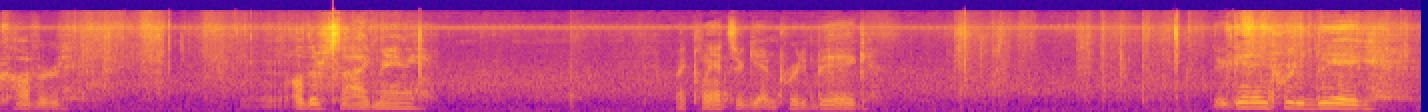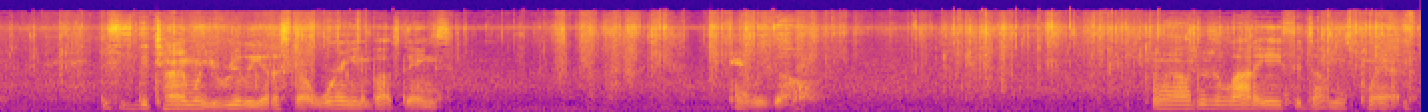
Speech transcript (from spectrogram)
covered. Other side, maybe. My plants are getting pretty big. They're getting pretty big. This is the time where you really gotta start worrying about things. Here we go. Well, there's a lot of aphids on this plant.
